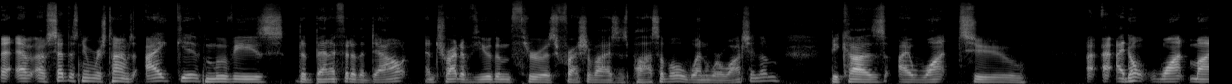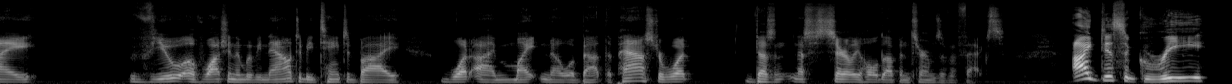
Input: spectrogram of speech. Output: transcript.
I've said this numerous times. I give movies the benefit of the doubt and try to view them through as fresh of eyes as possible when we're watching them, because I want to. I, I don't want my view of watching the movie now to be tainted by what I might know about the past or what doesn't necessarily hold up in terms of effects. I disagree,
